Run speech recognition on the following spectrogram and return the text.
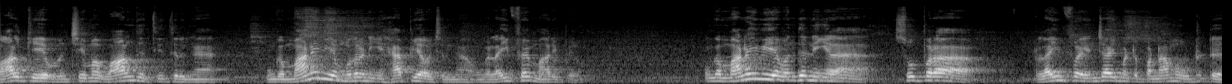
வாழ்க்கையை நிச்சயமாக வாழ்ந்து தீர்த்துருங்க. உங்கள் மனைவியை முதல்ல நீங்கள் ஹாப்பியாக வச்சுருங்க. உங்கள் லைஃபே மாறி போயிடும் உங்கள் மனைவியை வந்து நீங்கள் சூப்பராக லைஃப்பை என்ஜாய்மெண்ட் பண்ணாமல் விட்டுட்டு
